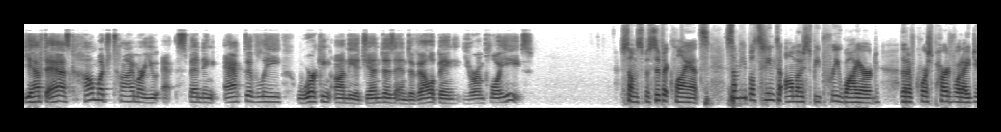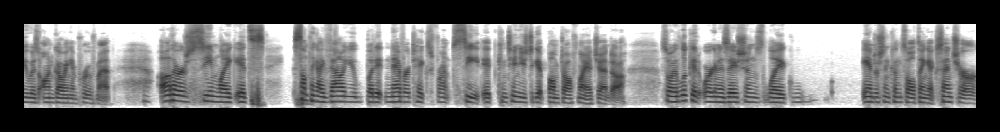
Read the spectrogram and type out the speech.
you have to ask how much time are you spending actively working on the agendas and developing your employees? some specific clients, some people seem to almost be pre wired that, of course, part of what I do is ongoing improvement. Others seem like it's something I value, but it never takes front seat. It continues to get bumped off my agenda. So I look at organizations like Andersen Consulting, Accenture,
